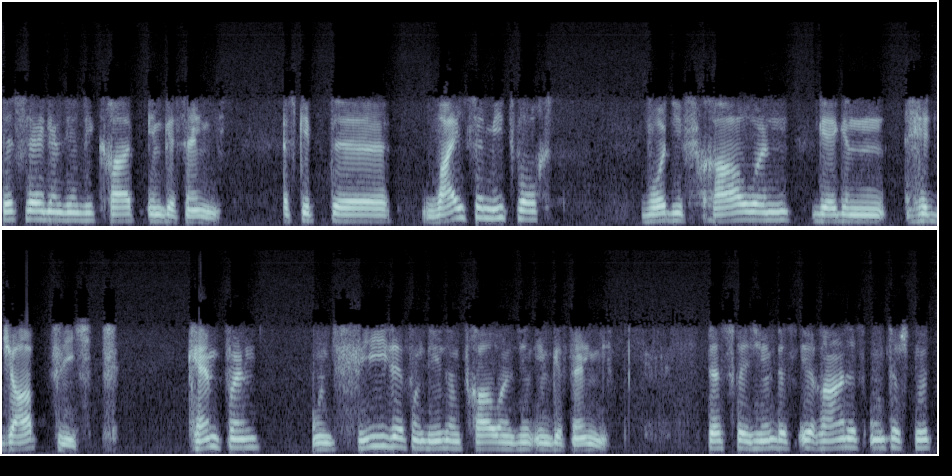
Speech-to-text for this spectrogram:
Deswegen sind sie gerade im Gefängnis. Es gibt äh, weiße Mittwochs, wo die Frauen gegen Hijab-Pflicht kämpfen und viele von diesen Frauen sind im Gefängnis das Regime des Iranes unterstützt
